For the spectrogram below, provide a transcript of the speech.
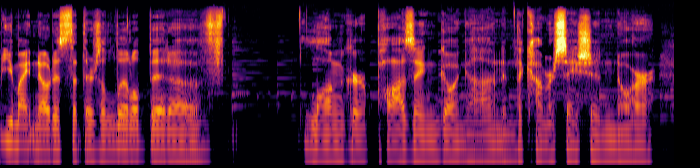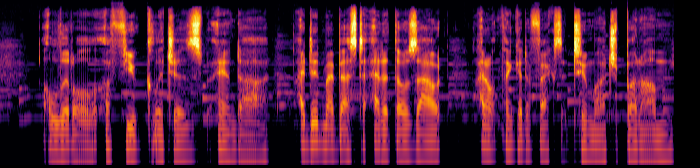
you might notice that there's a little bit of longer pausing going on in the conversation, or a little a few glitches. And uh, I did my best to edit those out. I don't think it affects it too much, but um,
